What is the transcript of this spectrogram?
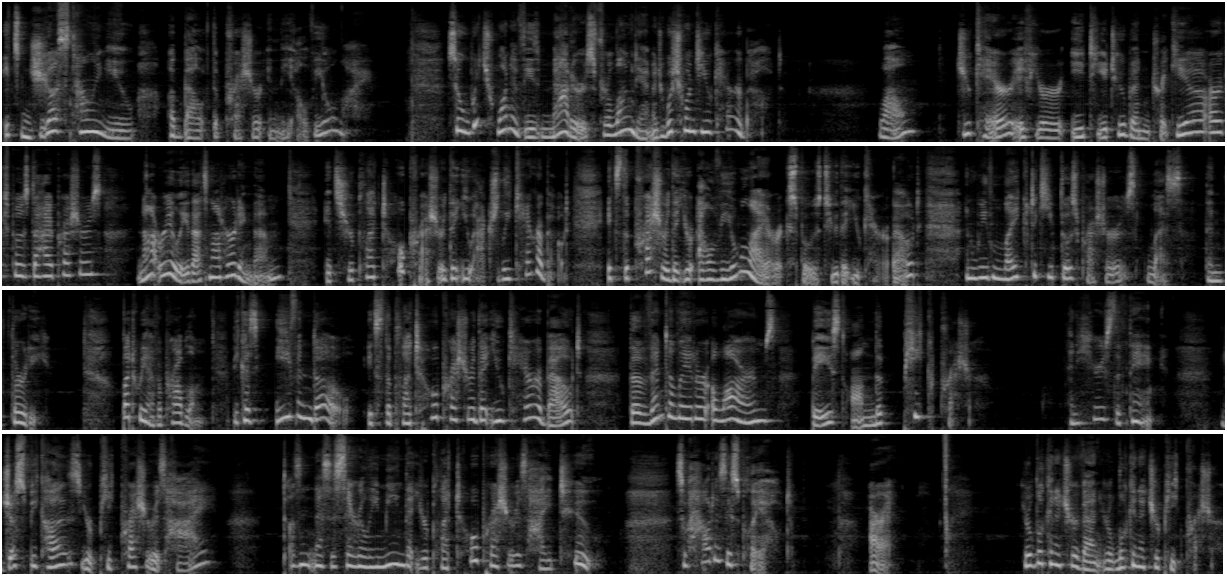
It's just telling you about the pressure in the alveoli. So which one of these matters for lung damage? Which one do you care about? Well, do you care if your ET tube and trachea are exposed to high pressures? Not really. That's not hurting them. It's your plateau pressure that you actually care about. It's the pressure that your alveoli are exposed to that you care about. And we like to keep those pressures less than 30. But we have a problem because even though it's the plateau pressure that you care about, the ventilator alarms based on the peak pressure. And here's the thing. Just because your peak pressure is high doesn't necessarily mean that your plateau pressure is high too. So how does this play out? All right. You're looking at your vent, you're looking at your peak pressure,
